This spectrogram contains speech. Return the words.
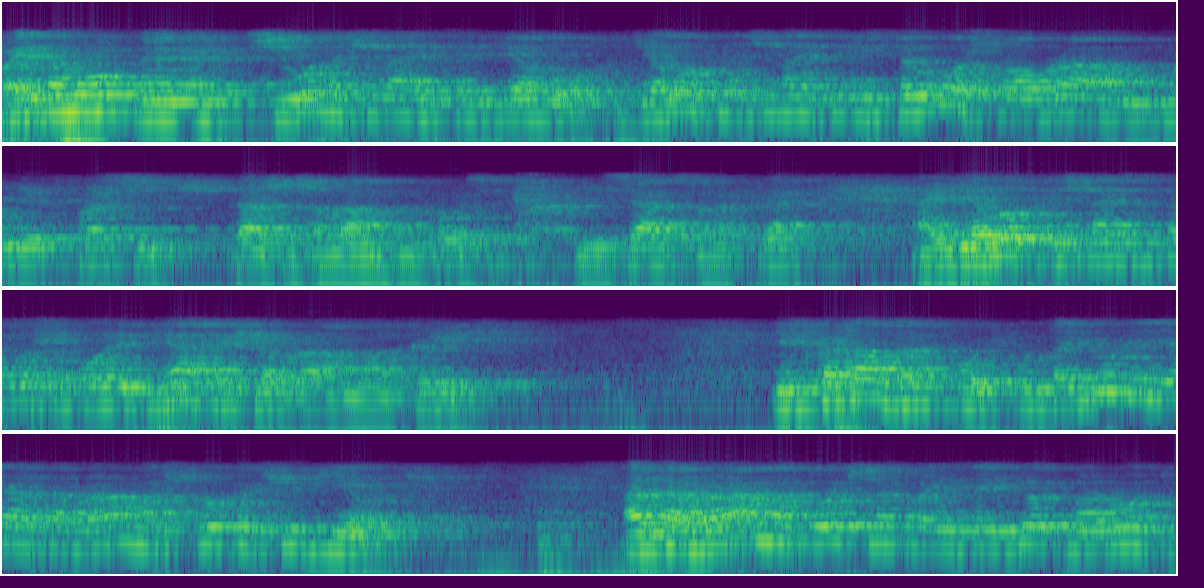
Поэтому э, с чего начинается диалог? Диалог начинается не с того, что Авраам будет просить. Дальше же Авраам там просит 50, 45. А диалог начинается с того, что Бог говорит, я хочу Аврааму открыть. И сказал Господь, утаю ли я от Авраама, что хочу делать? От Авраама точно произойдет народ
